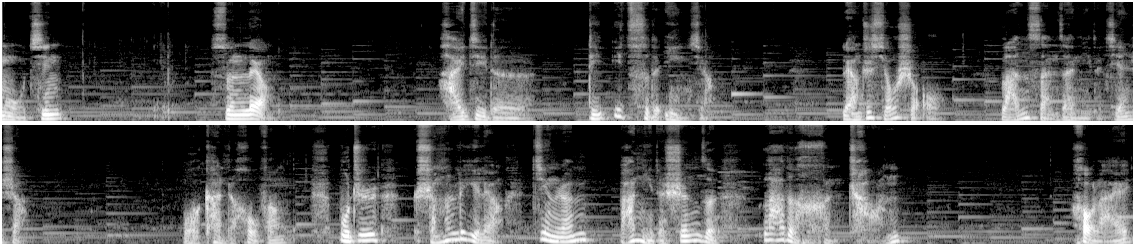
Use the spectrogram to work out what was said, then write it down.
母亲，孙亮。还记得第一次的印象，两只小手懒散在你的肩上。我看着后方，不知什么力量，竟然把你的身子拉得很长。后来，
